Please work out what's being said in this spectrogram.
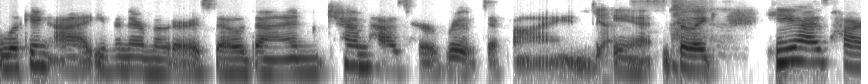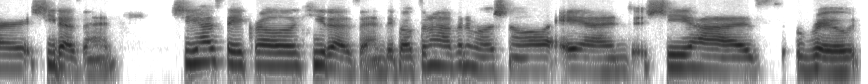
looking at even their motors so then kim has her root defined yes. and so like he has heart she doesn't she has sacral he doesn't they both don't have an emotional and she has root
